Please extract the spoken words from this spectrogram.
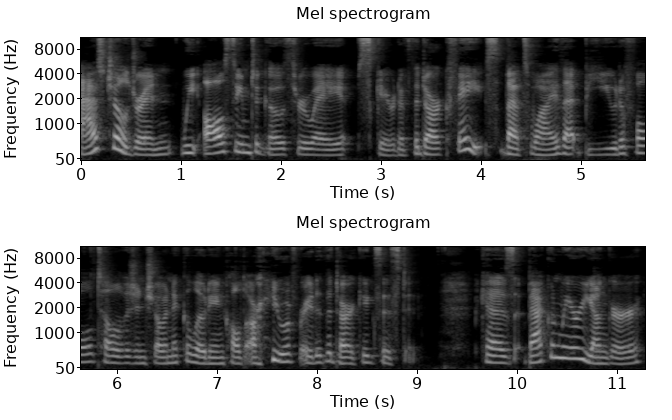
As children, we all seem to go through a scared of the dark phase. That's why that beautiful television show on Nickelodeon called Are You Afraid of the Dark existed. Because back when we were younger,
